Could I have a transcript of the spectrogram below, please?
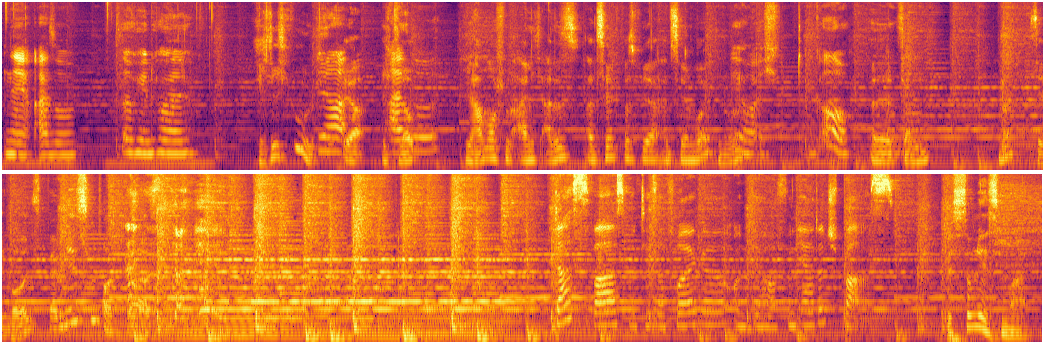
nee, also auf jeden Fall. Richtig gut. Ja, ja ich also, glaube, wir haben auch schon eigentlich alles erzählt, was wir erzählen wollten, oder? ja, ich denke auch. Äh, dann ne, sehen wir uns beim nächsten Podcast. Das war's mit dieser Folge und wir hoffen, ihr hattet Spaß. Bis zum nächsten Mal.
